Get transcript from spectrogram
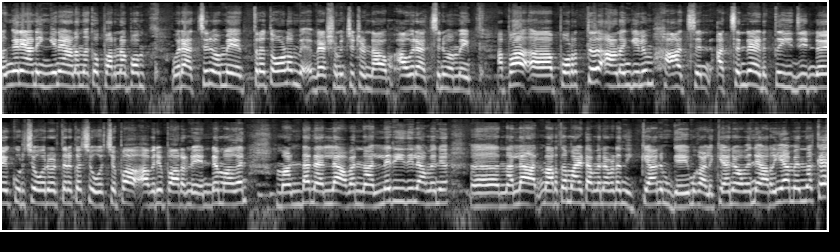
അങ്ങനെയാണ് ഇങ്ങനെയാണെന്നൊക്കെ പറഞ്ഞപ്പം ഒരു അച്ഛനും അമ്മയും എത്രത്തോളം വിഷമിച്ചിട്ടുണ്ടാകും ആ ഒരു അച്ഛനും അമ്മയും. അപ്പോൾ പുറത്ത് ആണെങ്കിലും ആ അച്ഛൻ അച്ഛന്റെ അടുത്ത് ഈ ജിൻഡോയെ കുറിച്ച് ഓരോരുത്തരൊക്കെ ചോദിച്ചപ്പോൾ അവർ പറഞ്ഞു എന്റെ മകൻ മണ്ടനല്ല അവൻ നല്ല രീതിയിൽ അവന് നല്ല ആത്മാർത്ഥമായിട്ട് അവൻ അവിടെ നിൽക്കാനും ഗെയിം കളിക്കാനും അവനെ അറിയാമെന്നൊക്കെ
